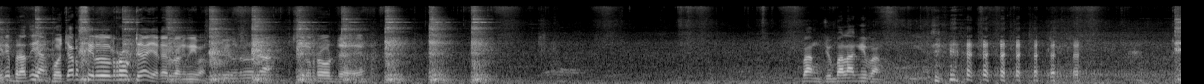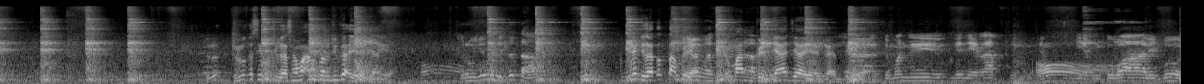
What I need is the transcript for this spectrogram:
Ini berarti yang bocor sil roda ya kan Bang ini, Bang? Bil roda. Sil roda ya. Bang, jumpa lagi, Bang. dulu dulu ke sini juga sama Abang juga ya? Iya. Krunya masih tetap. Ini juga tetap ya? Iya, masih Cuman tetap. bin-nya aja yang ganti. Ya, cuman ini dia nyerap Oh. yang tua libur.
